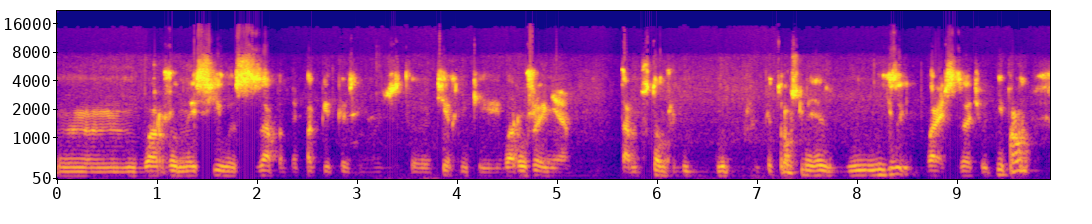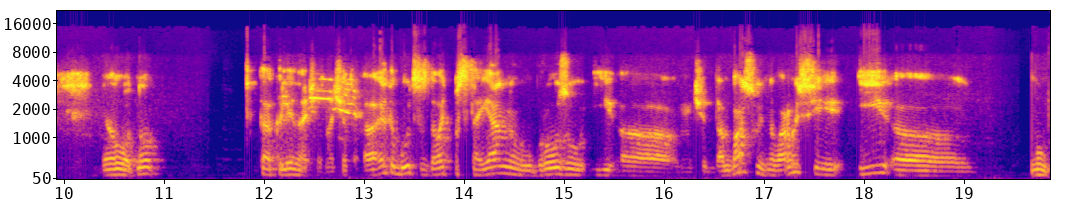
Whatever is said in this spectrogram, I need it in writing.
вооруженные силы с западной подпиткой значит, техники и вооружения, там в том же Петровске, язык не поворачивается сказать, вот Днепром, вот, но так или иначе, значит, а это будет создавать постоянную угрозу и а, значит, Донбассу, и Новороссии, и, а, ну,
